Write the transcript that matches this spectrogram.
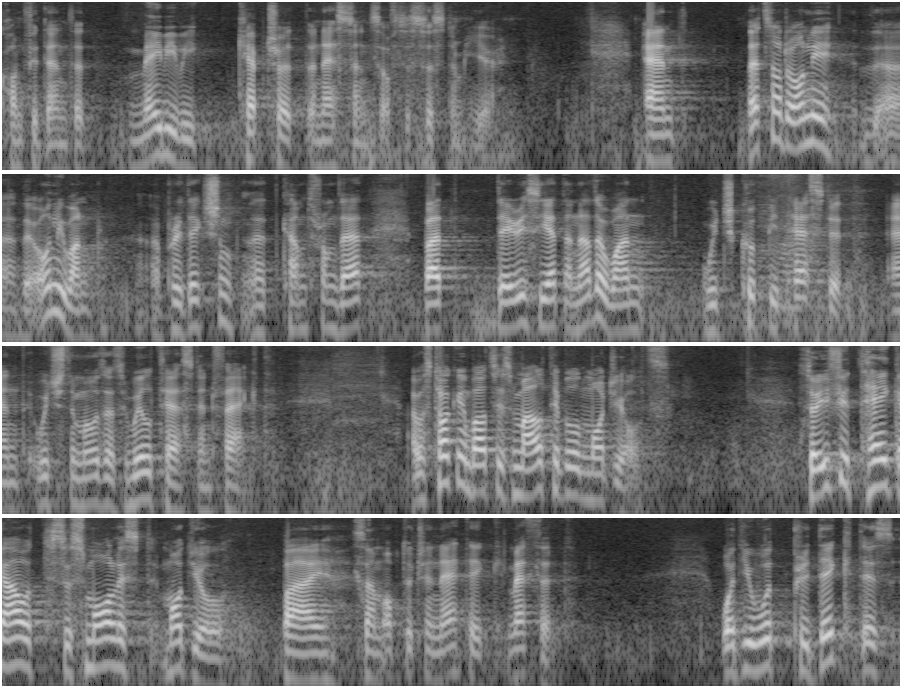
confident that maybe we captured an essence of the system here. And that's not only the, the only one uh, prediction that comes from that, but there is yet another one which could be tested and which the Mosers will test, in fact. I was talking about these multiple modules. So if you take out the smallest module by some optogenetic method, what you would predict is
